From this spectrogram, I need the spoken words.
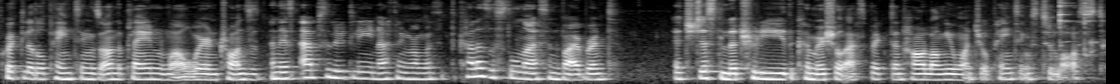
quick little paintings on the plane while we're in transit. And there's absolutely nothing wrong with it. The colors are still nice and vibrant. It's just literally the commercial aspect and how long you want your paintings to last.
